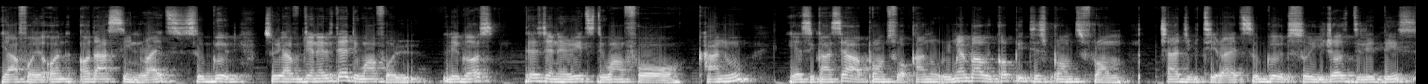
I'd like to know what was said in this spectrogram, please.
yeah for your own other scene right so good so we have generated the one for lagos let's generate the one for kano yes you can see our prompts for kano remember we copied this prompt from ChatGPT, right? So good. So you just delete this.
